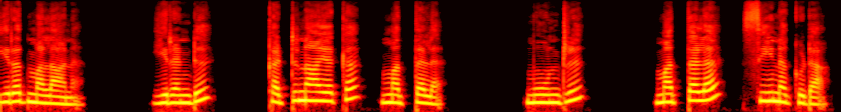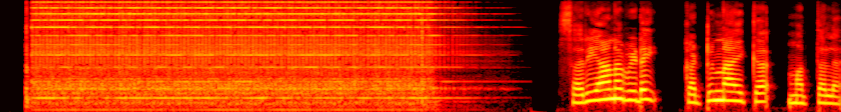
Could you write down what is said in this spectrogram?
இரத்மலான. இரண்டு கட்டுநாயக்க மத்தள. மூன்று மத்தள சீனகுடா. சரியான விடை கட்டுநாயக்க மத்தள.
